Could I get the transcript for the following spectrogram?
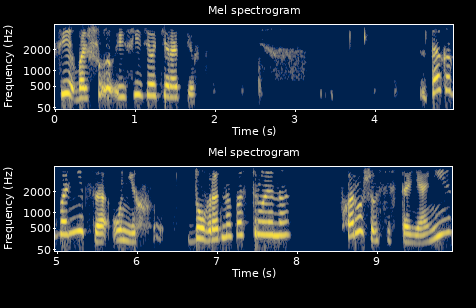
фи- большой, и физиотерапевт. Так как больница у них добротно построена, в хорошем состоянии,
